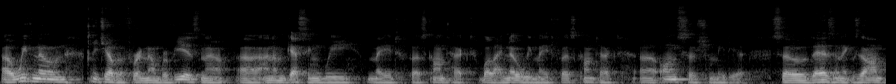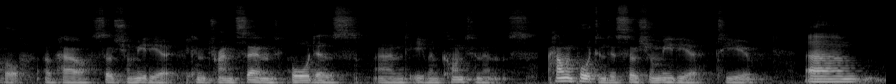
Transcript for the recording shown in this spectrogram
Uh, we've known each other for a number of years now, uh, and I'm guessing we made first contact. Well, I know we made first contact uh, on social media. So there's an example of how social media can transcend borders and even continents. How important is social media to you? Um,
